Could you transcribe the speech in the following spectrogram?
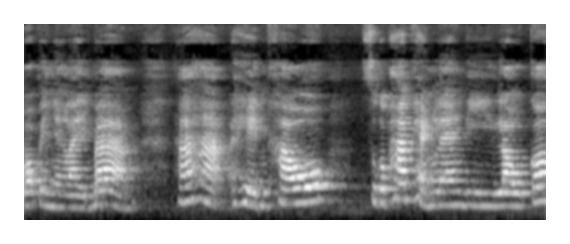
ว่าเป็นอย่างไรบ้าง ถ้าหากเห็นเขาสุขภาพแข็งแรงดี เราก็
